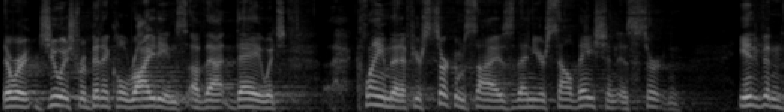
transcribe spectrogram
There were Jewish rabbinical writings of that day which claim that if you're circumcised, then your salvation is certain. Even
